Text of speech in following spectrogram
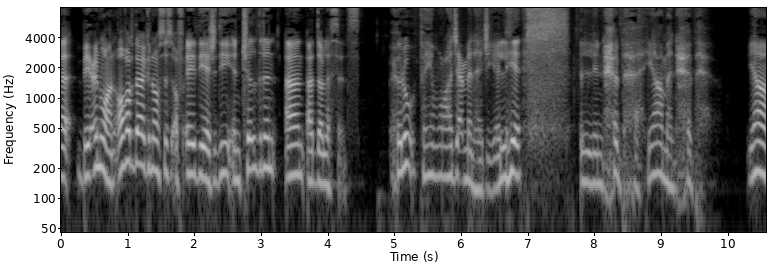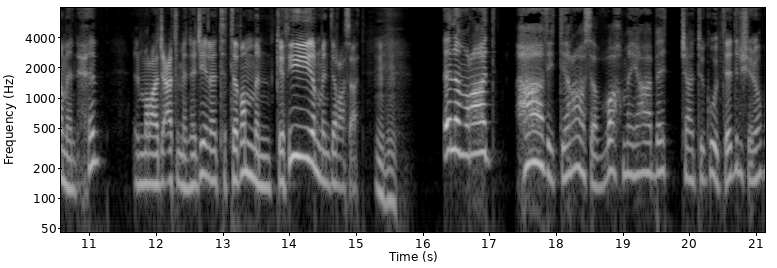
فبعنوان Over Diagnosis of ADHD in Children and Adolescents. حلو؟ فهي مراجعة منهجية اللي هي اللي نحبها يا من نحبها يا من نحب المراجعات المنهجية لأن تتضمن كثير من دراسات. مهم. الامراد هذه الدراسة الضخمة يا بت كانت تقول تدري شنو؟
